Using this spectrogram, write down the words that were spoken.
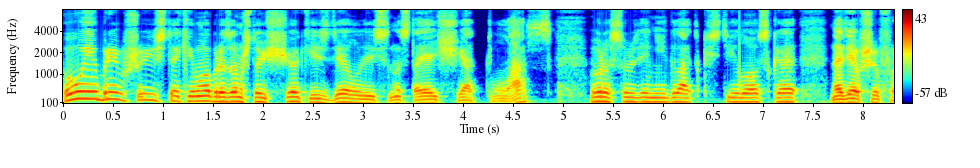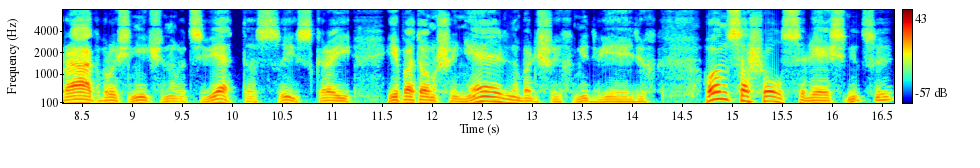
выбрившись таким образом, что щеки сделались настоящий атлас в рассуждении гладкости и лоска, надевший фраг брусничного цвета с искрой и потом шинель на больших медведях, он сошел с лестницы,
